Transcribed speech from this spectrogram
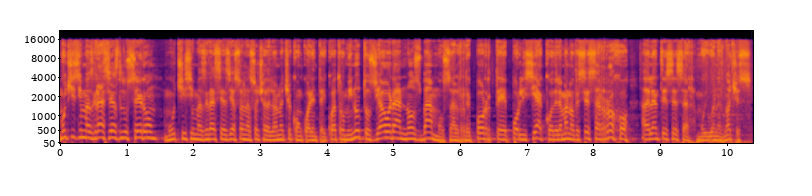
Muchísimas gracias, Lucero. Muchísimas gracias. Ya son las 8 de la noche con 44 minutos y ahora nos vamos al reporte policiaco de la mano de César Rojo. Adelante, César. Muy buenas noches.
